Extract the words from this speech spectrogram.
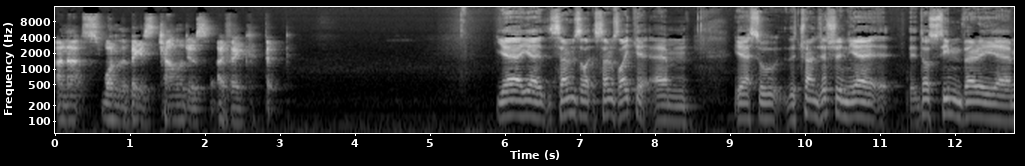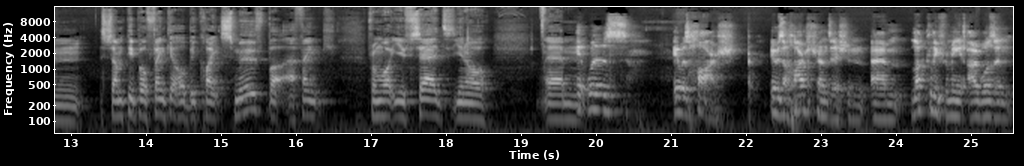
and that's one of the biggest challenges I think. Yeah, yeah, it sounds like sounds like it. Um, yeah, so the transition, yeah, it, it does seem very. Um, some people think it'll be quite smooth, but I think from what you've said, you know, um, it was it was harsh. It was a harsh transition. Um, luckily for me, I wasn't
